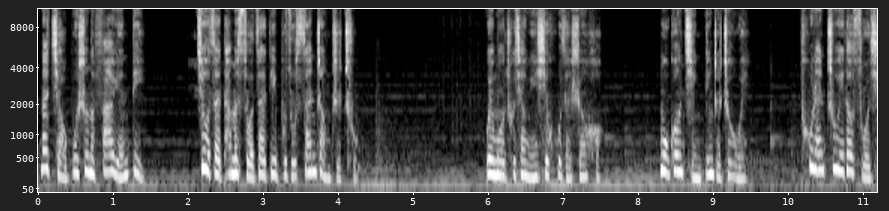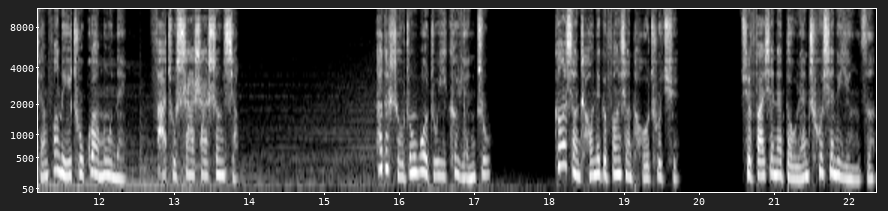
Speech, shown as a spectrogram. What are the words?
那脚步声的发源地。就在他们所在地不足三丈之处，魏莫初将云溪护在身后，目光紧盯着周围，突然注意到左前方的一处灌木内发出沙沙声响。他的手中握住一颗圆珠，刚想朝那个方向投出去，却发现那陡然出现的影子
